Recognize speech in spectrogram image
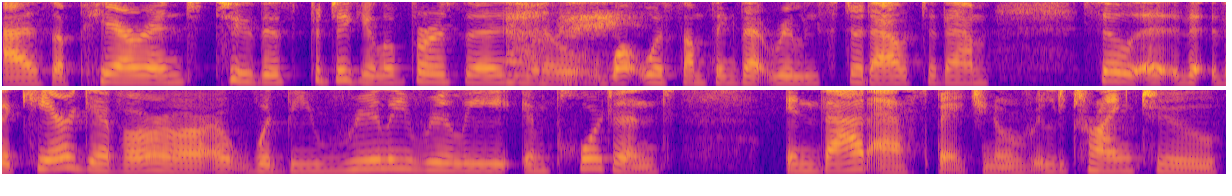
as a parent to this particular person, you know, what was something that really stood out to them. So uh, the, the, caregiver or, would be really, really important in that aspect, you know, really trying to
